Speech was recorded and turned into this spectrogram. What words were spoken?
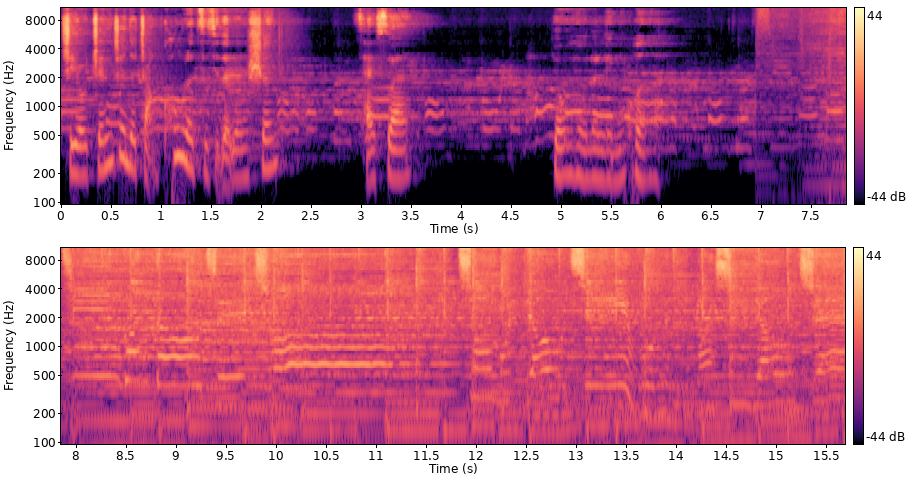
只有真正的掌控了自己的人生，才算。拥有了灵魂啊。直，再没有支援，还是有这。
